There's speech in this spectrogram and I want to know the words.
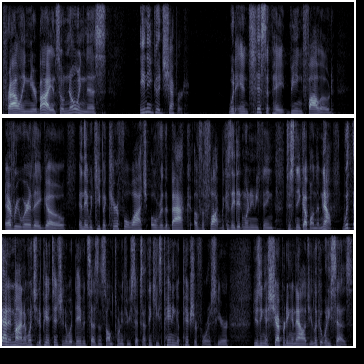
prowling nearby. And so, knowing this, any good shepherd would anticipate being followed everywhere they go, and they would keep a careful watch over the back of the flock because they didn't want anything to sneak up on them. Now, with that in mind, I want you to pay attention to what David says in Psalm 23 6. I think he's painting a picture for us here using a shepherding analogy. Look at what he says.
